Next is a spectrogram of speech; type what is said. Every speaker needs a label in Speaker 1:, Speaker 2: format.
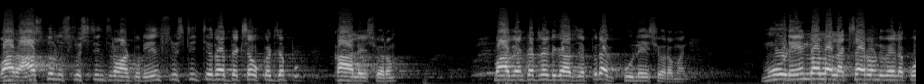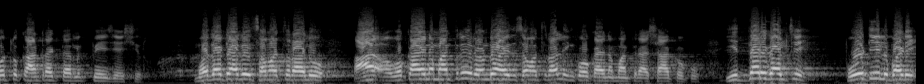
Speaker 1: వారు ఆస్తులు సృష్టించడం అంటారు ఏం సృష్టించారు అధ్యక్ష? ఒక్కటి చెప్పు. కాళేశ్వరం. మా వెంకటరెడ్డి గారు చెప్పారు అది కూలేశ్వరం అని. మూడేళ్ళలో లక్ష రెండు వేల కోట్లు కాంట్రాక్టర్లకు పే చేశారు మొదటి ఐదు సంవత్సరాలు ఒక ఆయన మంత్రి రెండు ఐదు సంవత్సరాలు ఇంకొక ఆయన మంత్రి ఆ శాఖకు. ఇద్దరు కలిసి పోటీలు పడి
